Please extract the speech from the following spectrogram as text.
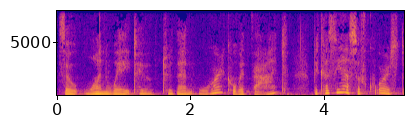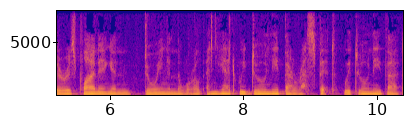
so one way to, to then work with that, because yes, of course, there is planning and doing in the world, and yet we do need that respite. We do need that.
